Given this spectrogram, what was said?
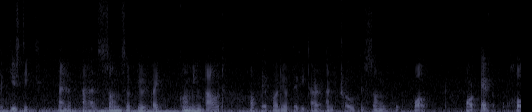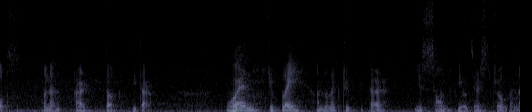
acoustic and a sound occurs by coming out of the body of the guitar and through the sound wall or F holes on an archtop guitar. When you play an electric guitar, you sound filters through an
